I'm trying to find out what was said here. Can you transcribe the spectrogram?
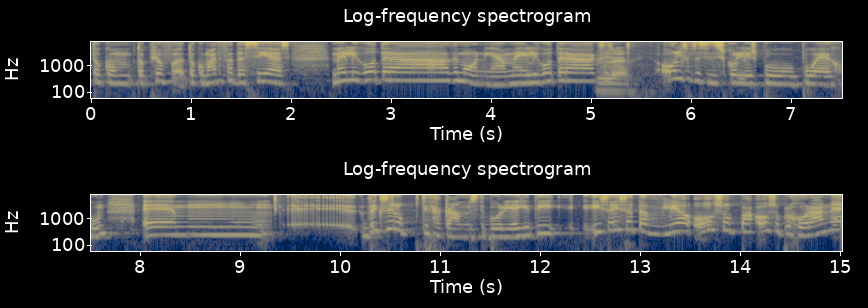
το, κομ- το, πιο, φα- το κομμάτι φαντασίας με λιγότερα δαιμόνια, με λιγότερα, ξέρεις, Ναι. όλες αυτές τις δυσκολίες που, που έχουν, ε, μ, ε, δεν ξέρω τι θα κάνουν στην πορεία, γιατί ίσα ίσα τα βιβλία όσο, πα- όσο προχωράνε,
